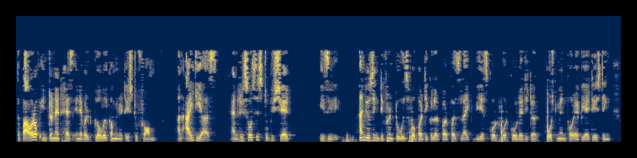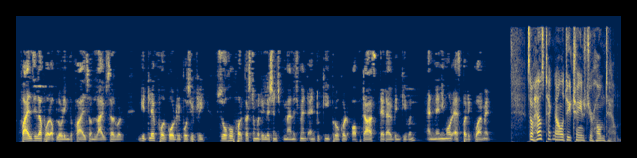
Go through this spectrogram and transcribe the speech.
The power of internet has enabled global communities to form and ideas and resources to be shared easily. I'm using different tools for particular purpose like VS Code for code editor, Postman for API testing, FileZilla for uploading the files on live server, GitLab for code repository, Zoho for customer relationship management and to keep record of tasks that I've been given, and many more as per requirement. So how's technology changed your hometown?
